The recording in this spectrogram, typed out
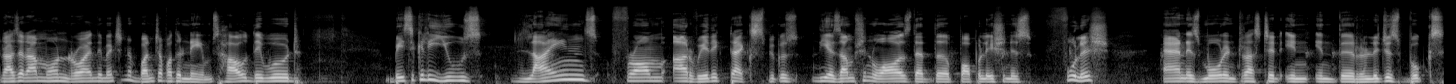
Raja Ram Mohan Roy, and they mentioned a bunch of other names, how they would basically use lines from our Vedic texts because the assumption was that the population is foolish and is more interested in, in the religious books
